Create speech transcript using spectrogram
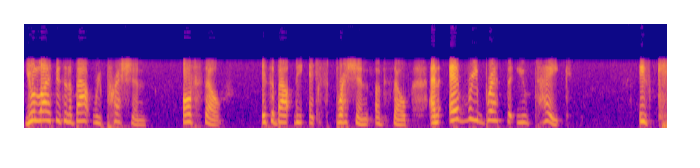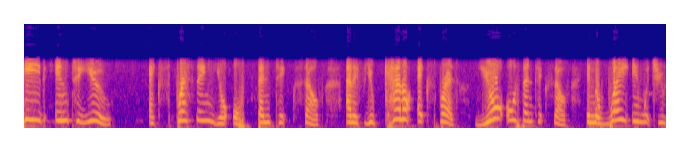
Your life isn't about repression of self. It's about the expression of self. And every breath that you take is keyed into you expressing your authentic self. And if you cannot express your authentic self in the way in which you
